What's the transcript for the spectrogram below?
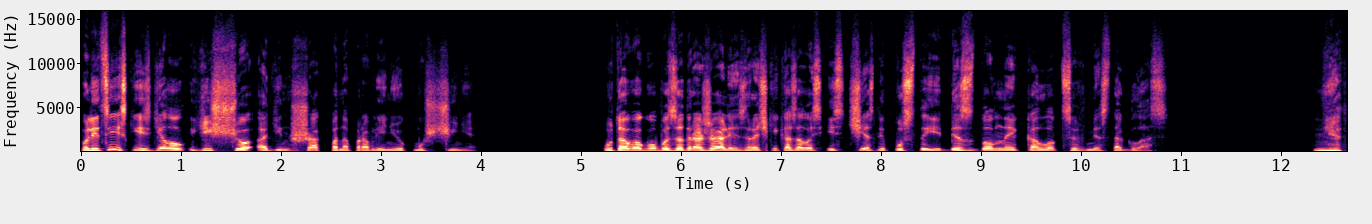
Полицейский сделал еще один шаг по направлению к мужчине. У того губы задрожали, зрачки, казалось, исчезли, пустые, бездонные колодцы вместо глаз. «Нет.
